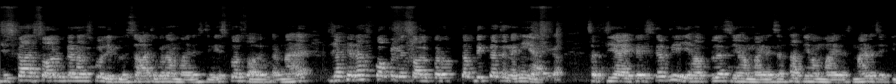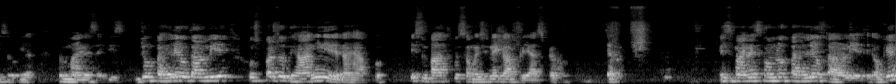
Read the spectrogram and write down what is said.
जिसका सॉल्व करना उसको लिख लो। सात गुना माइनस तीन। इसको सॉल्व करना है। जाके रफ कॉपी में सॉल्व करो। तब दिक्कत नहीं आएगा। सत्या इक्कीस कर दिए। यहाँ प्लस यहाँ माइनस अर्थात यहाँ माइनस माइनस इक्कीस हो गया। तो माइनस इक्कीस। जो पहले उतार लिए, उस पर तो ध्यान ही नहीं देना है आपको। इस बात को समझने का प्रयास करो। चलो। इस माइनस को हम लोग पहले उतार लिए थे ओके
